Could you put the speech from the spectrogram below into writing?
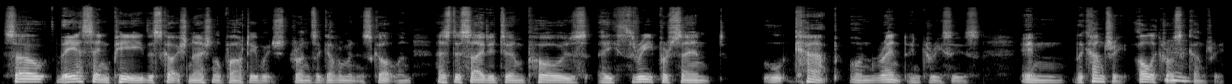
So the SNP, the Scottish National Party, which runs the government in Scotland, has decided to impose a 3% cap on rent increases in the country, all across the mm. country,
